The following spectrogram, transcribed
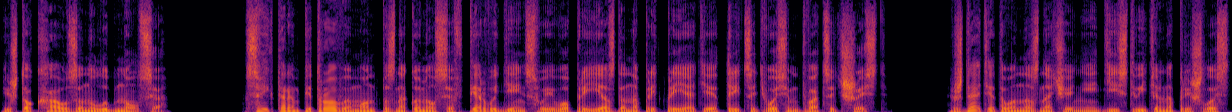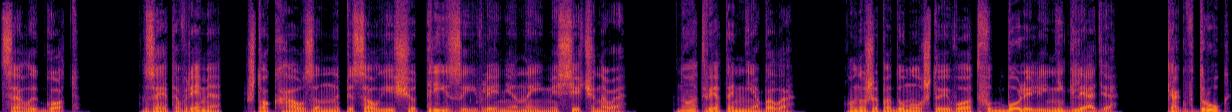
и Штокхаузен улыбнулся. С Виктором Петровым он познакомился в первый день своего приезда на предприятие 3826. Ждать этого назначения действительно пришлось целый год. За это время Штокхаузен написал еще три заявления на имя Сеченова, но ответа не было. Он уже подумал, что его отфутболили, не глядя. Как вдруг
